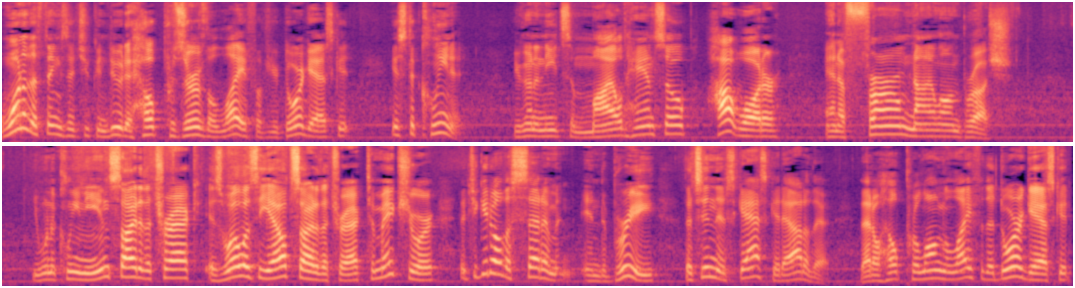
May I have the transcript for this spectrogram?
One of the things that you can do to help preserve the life of your door gasket is to clean it. You're going to need some mild hand soap, hot water, and a firm nylon brush. You want to clean the inside of the track as well as the outside of the track to make sure that you get all the sediment and debris that's in this gasket out of there. That'll help prolong the life of the door gasket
